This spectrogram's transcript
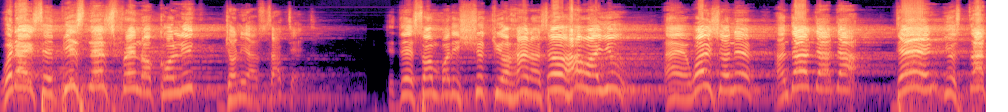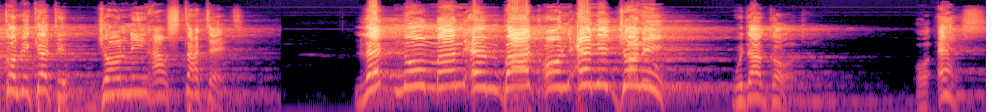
Whether it's a business friend or colleague, journey have started. The day somebody shook your hand and said, Oh, how are you? Uh, what is your name? And that, that, that. Then you start communicating. Journey have started. Let no man embark on any journey without God, or else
